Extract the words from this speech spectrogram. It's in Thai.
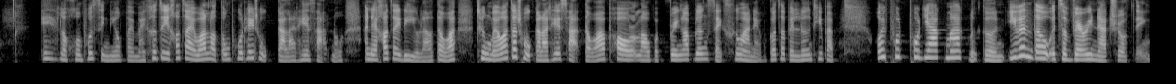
เอ๊ะเราควรพูดสิ่งนี้ออกไปไหมคือจีเข้าใจว่าเราต้องพูดให้ถูกกาลเทศะเนอะอันนี้เข้าใจดีอยู่แล้ว แต่ว่าถึงแม้ว่าจะถูกกาลเทศะ แต่ว่าพอเราแบบ bring up เรื่องเซ็กส์ขึ้นมาเนี่ยก็จะเป็นเรื่องที่แบบโอ้ยพูดพูดยากมากเหลือเกิน even though it's a very natural thing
